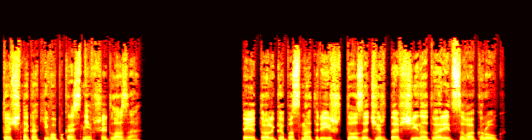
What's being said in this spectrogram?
точно как его покрасневшие глаза. Ты только посмотри, что за чертовщина творится вокруг.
